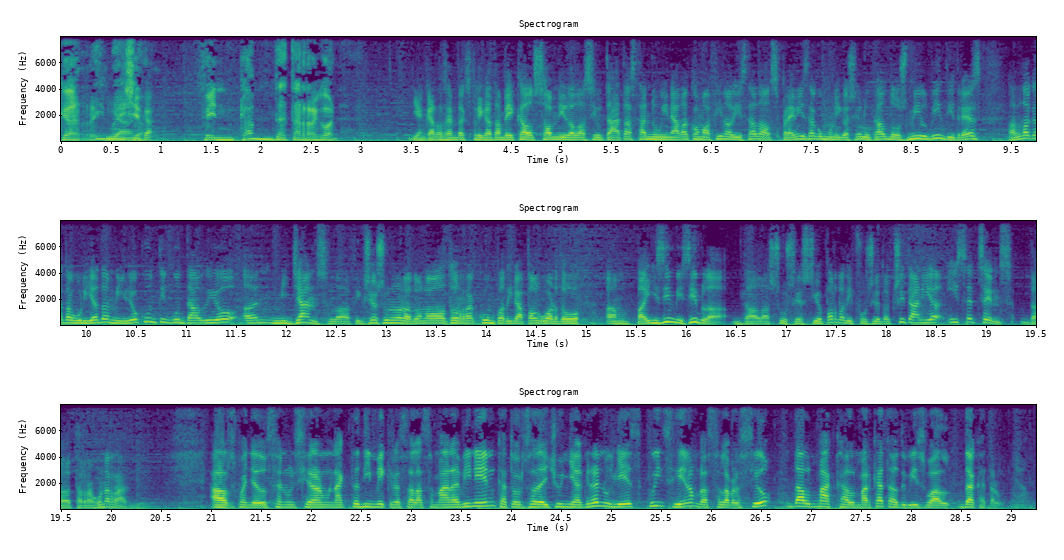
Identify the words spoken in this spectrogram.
Carrer Major, fent camp de Tarragona. I encara els hem d'explicar també que el Somni de la Ciutat ha estat nominada com a finalista dels Premis de Comunicació Local 2023 en la categoria de millor contingut d'àudio en mitjans. La ficció sonora d'Ona la Torre competirà pel guardó en País Invisible de l'Associació per la Difusió d'Occitània i 700 de Tarragona Ràdio. Els guanyadors s'anunciaran un acte dimecres de la setmana vinent, 14 de juny a Granollers, coincidint amb la celebració del MAC, el Mercat Audiovisual de Catalunya.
